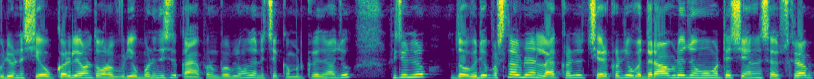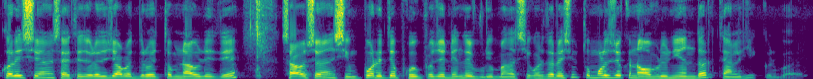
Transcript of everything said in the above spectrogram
વિડીયોને સેવ કરી લેવાનું. તમારો વીડિયો બની જશે, કાંઈ પણ પ્રોબ્લેમ હોય નીચે કમેન્ટ કરી જણાવજો ઠીક છે મિત્રો, તો વીડિયો પસંદ આવે વિડીયોને લાઇક કરજો શેર કરજો. વધારે આ વીડિયો જોવા માટે ચેનલ સબસ્ક્રાઇબ કરી ચેનલ સાથે જોડાઈ દેજો. આપણે દરરોજ તમને આવી રીતે સાવ સરળ સિમ્પલ રીતે ફૂલ પ્રોજેક્ટની અંદર વીડિયો બનાવતા શીખવાડતા રહીશું. તો મળશે એક નવા વિડીયોની અંદર. ત્યાં લઈ ગુડ બાય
